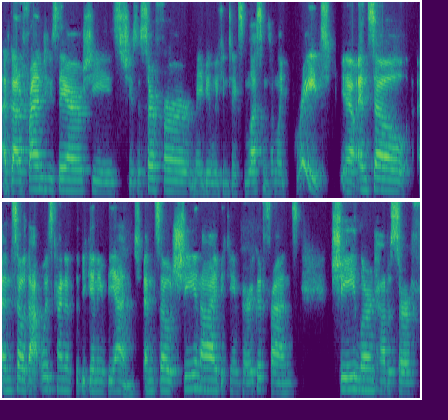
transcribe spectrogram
I've got a friend who's there. She's she's a surfer. Maybe we can take some lessons. I'm like, great, you know. And so and so that was kind of the beginning of the end. And so she and I became very good friends. She learned how to surf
